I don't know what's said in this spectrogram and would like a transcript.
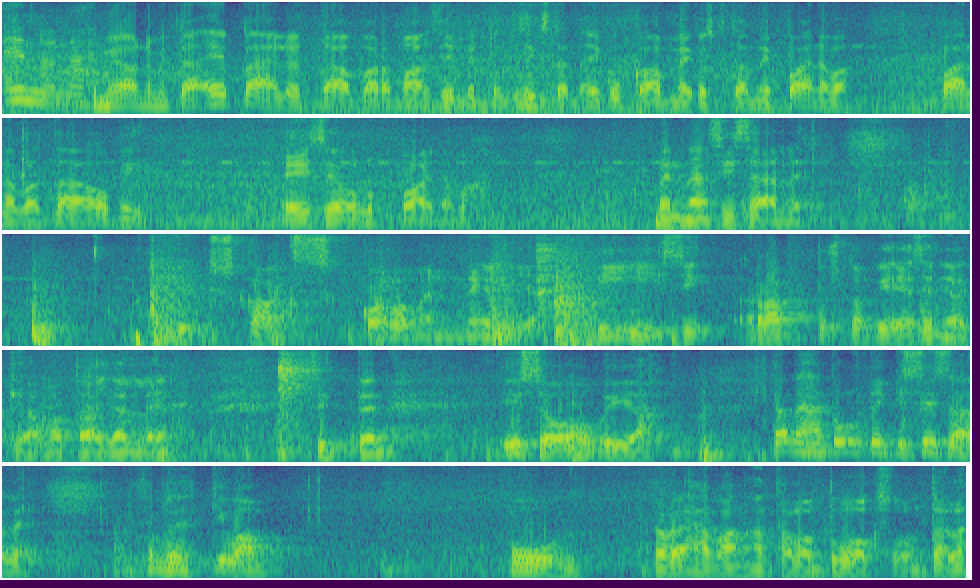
En ole nähnyt. Kun minä on nimittäin epäily, että tämä on varmaan sinne, että siksi tänne ei kukaan mene, koska tämä on niin painava, painava tämä ovi. Ei se ollut painava. Mennään sisälle. Yksi, kaksi, kolme, neljä, viisi rappusta vie ja sen jälkeen avataan jälleen sitten iso ovi. Ja tännehän tultiinkin sisälle semmoisen kivan puun ja vähän vanhan talon tuoksu on täällä.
